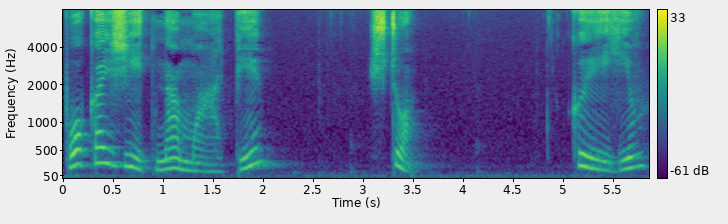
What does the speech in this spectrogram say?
Покажіть на мапі, що? Київ.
